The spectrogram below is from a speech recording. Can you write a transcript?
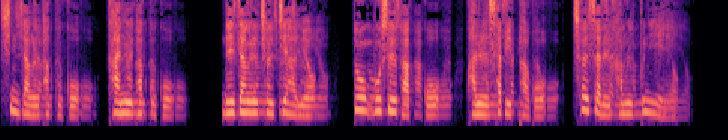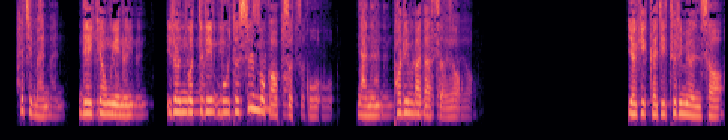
신장을 바꾸고 간을 바꾸고 내장을 절제하며 또 못을 박고 관을 삽입하고 설사를 감을 뿐이에요. 하지만 내 경우에는 이런 것들이 모두 쓸모가 없었고 나는 버림받았어요. 여기까지 들으면서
